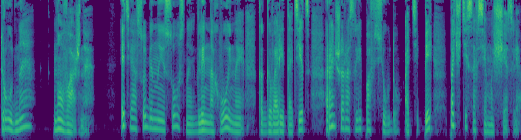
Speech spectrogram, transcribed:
трудная, но важная. Эти особенные сосны, длиннохвойные, как говорит отец, раньше росли повсюду, а теперь почти совсем исчезли.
